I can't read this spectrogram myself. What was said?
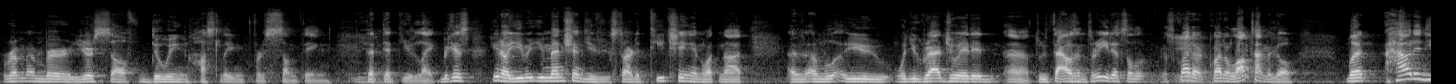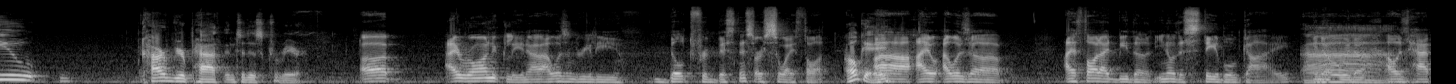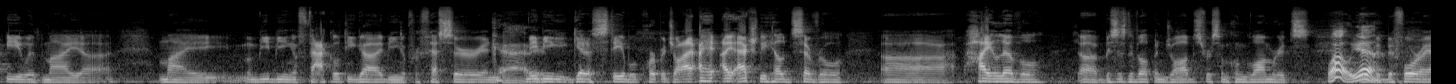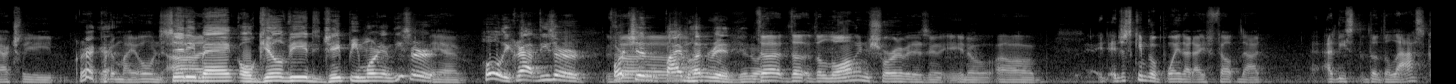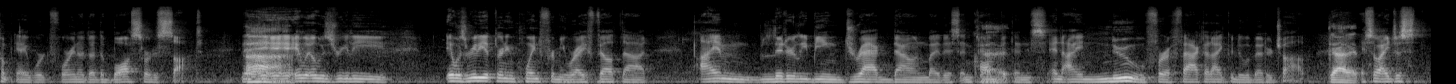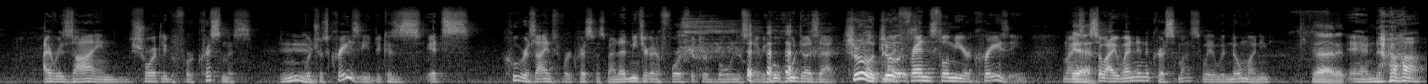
remember yourself doing hustling for something that, Yeah. that you like because you know you, you mentioned you started teaching and whatnot and um, you when you graduated uh, 2003 that's a that's quite a quite a long time ago but how did you carve your path into this career Uh, ironically, you know, I wasn't really built for business, or so I thought. Okay. Uh, I I was uh, I thought I'd be the you know the stable guy. You know, a, Ah. I was happy with my. Uh, my me being a faculty guy, being a professor, and Got it. maybe get a stable corporate job. I, I, I actually held several uh, high level uh, business development jobs for some conglomerates. Wow, yeah. be- Before I actually correct put up my own. Uh, Citibank, Ogilvy, JP Morgan these are Yeah. holy crap these are Fortune The- 500 you know the, the the long and short of it is, you know, uh, it, it just came to a point that I felt that at least the, the last company I worked for, you know, that the boss sort of sucked. Ah. It, it, it was really, it was really a turning point for me where I felt that I am literally being dragged down by this incompetence, and I knew for a fact that I could do a better job. Got it. So I just, I resigned shortly before Christmas, Mm. which was crazy because it's. Who resigns before Christmas, man? That means you're gonna forfeit your bonus and everything. Who, who does that? True, true. My friends told me you're crazy. Yeah. so I went into Christmas with, with no money, got it and uh,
